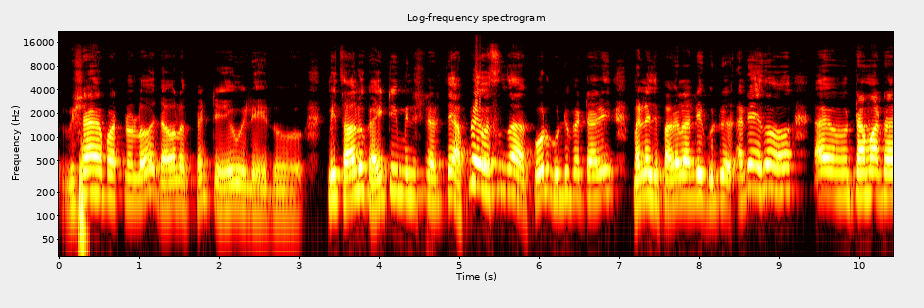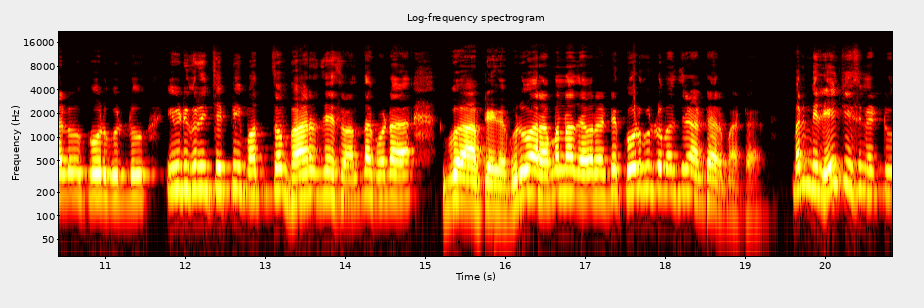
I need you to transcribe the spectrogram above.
విశాఖపట్నంలో డెవలప్మెంట్ ఏమీ లేదు. మీ తాలూకు ఐటీ మినిస్టర్ అడితే అప్పుడే వస్తుందా? కోడి గుడ్డు పెట్టాలి మళ్ళీ అది పగలండి గుడ్డు అంటే ఏదో టమాటాలు కోడిగుడ్లు వీటి గురించి చెప్పి మొత్తం భారతదేశం అంతా కూడా గురువారు అమర్నాథ్ ఎవరంటే కోడిగుడ్లు మంత్రి అంటారన్నమాట. మరి మీరు ఏం చేసినట్టు?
